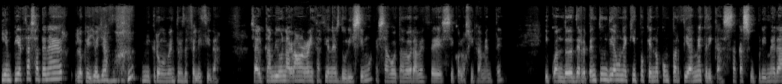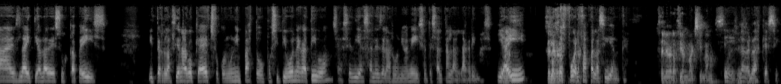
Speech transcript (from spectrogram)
Y empiezas a tener lo que yo llamo micromomentos de felicidad. O sea, el cambio de una gran organización es durísimo, es agotador a veces psicológicamente. Y cuando de repente un día un equipo que no compartía métricas saca su primera slide y habla de sus KPIs, y te relaciona algo que ha hecho con un impacto positivo o negativo, o sea, ese día sales de la reunión y se te saltan las lágrimas. Y ahí coges fuerzas para la siguiente. Celebración máxima, ¿no? Sí, la verdad es que sí.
